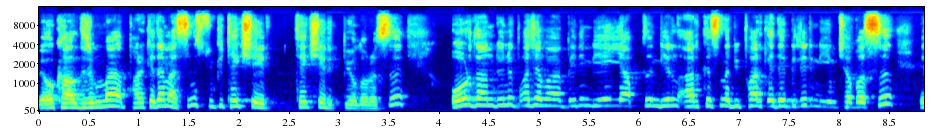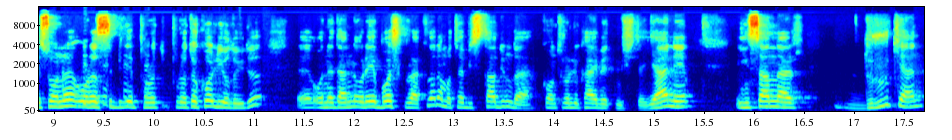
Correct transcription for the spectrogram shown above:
Ve o kaldırıma park edemezsiniz çünkü tek şehir tek şerit bir yol orası. Oradan dönüp acaba benim yayın yaptığım yerin arkasında bir park edebilir miyim çabası. E sonra orası bir de pro- protokol yoluydu. E, o nedenle orayı boş bıraktılar ama tabii stadyum da kontrolü kaybetmişti. Yani insanlar dururken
